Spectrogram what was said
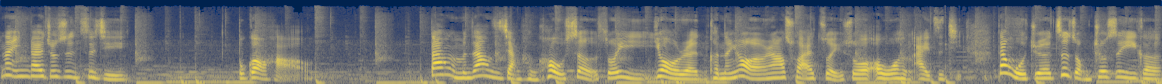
那应该就是自己不够好。当我们这样子讲很后设，所以又有人可能又有人要出来嘴说哦，我很爱自己，但我觉得这种就是一个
